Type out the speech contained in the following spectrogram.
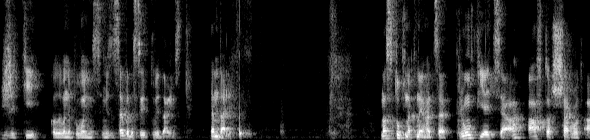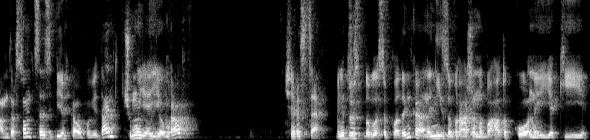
житті, коли вони повинні самі за себе нести відповідальність. Йдемо далі. Наступна книга це Тріумф яйця, автор Шарлот Андерсон. Це збірка оповідань. Чому я її обрав? Через це. Мені дуже сподобалася обкладинка. На ній зображено багато коней, які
